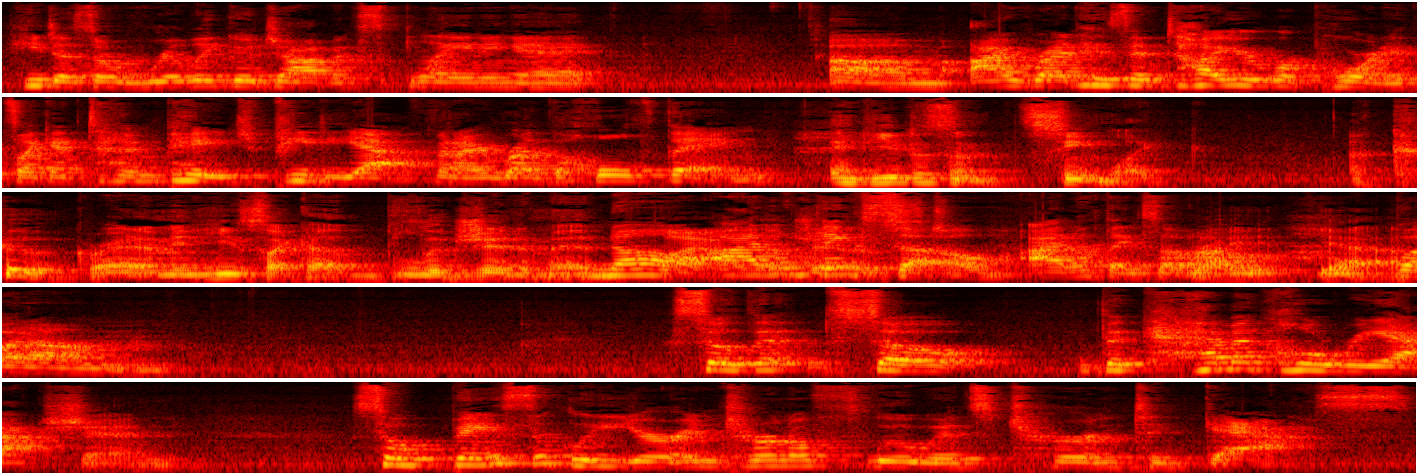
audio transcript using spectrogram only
He does a really good job explaining it. Um, I read his entire report. It's like a 10 page PDF, and I read the whole thing. And he doesn't seem like a kook, right? I mean, he's like a legitimate. No, I don't think so. I don't think so at all. Right, yeah. But um so the so the chemical reaction. So basically your internal fluids turn to gas.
